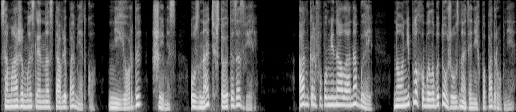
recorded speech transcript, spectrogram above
Сама же мысленно ставлю пометку. Ньорды, Шимис. Узнать, что это за звери. Анкров упоминала Аннабель, но неплохо было бы тоже узнать о них поподробнее.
